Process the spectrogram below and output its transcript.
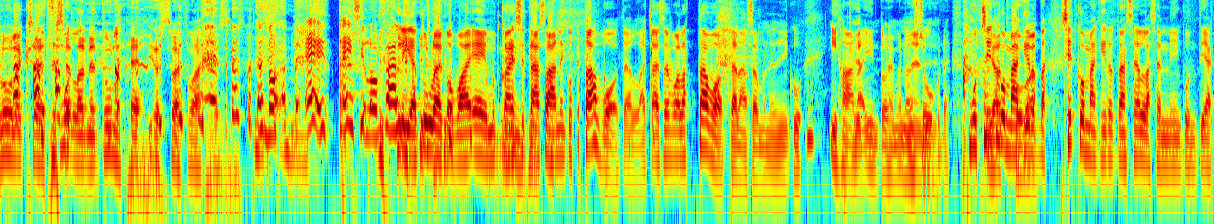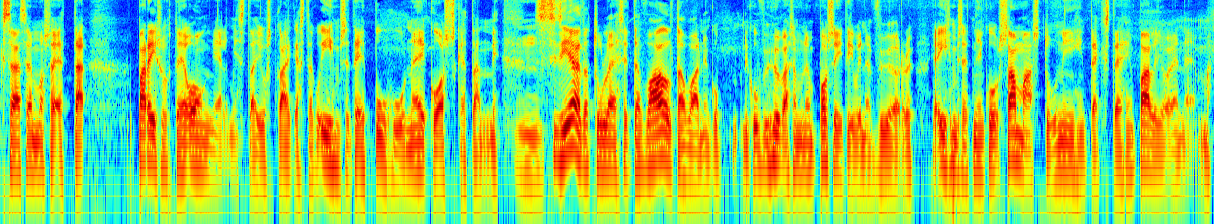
luuleeko että sellainen tulee jossain vaiheessa? No ei, ei silloin väliä, tuleeko vai ei, mutta kai sitä saa niinku tavoitella. Kai se voi olla tavoitteena semmoinen niinku ihana intohimoinen niin. Suhde. Mutta sitten kun, mä kirjoitan, sit, kun mä kirjoitan sellaisen, niin kuin, tiedätkö semmoisen, että parisuhteen ongelmista, just kaikesta, kun ihmiset ei puhu, ne ei kosketa, niin mm. sieltä tulee sitten valtava niin kuin, niin kuin hyvä semmoinen positiivinen vyöry, ja ihmiset niin kuin samastuu niihin teksteihin paljon enemmän.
